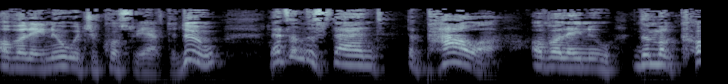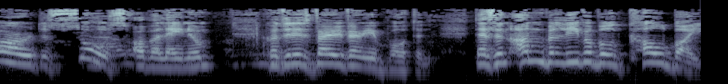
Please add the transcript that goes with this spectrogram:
of Aleinu, which of course we have to do, Let's understand the power of Aleinu, the makor, the source of Aleinu, because it is very, very important. There's an unbelievable Kol Bo.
